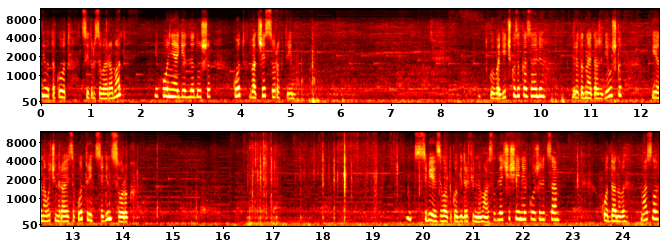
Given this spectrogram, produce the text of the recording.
И вот такой вот цитрусовый аромат. Япония гель для душа. Код 2643. Такую водичку заказали. Берет одна и та же девушка. И она очень нравится. Код 3140. Себе я взяла такое гидрофильное масло для очищения кожи лица. Код данного масла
